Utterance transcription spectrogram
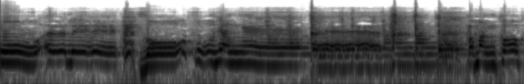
夫而来做夫人哎，把门口苦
